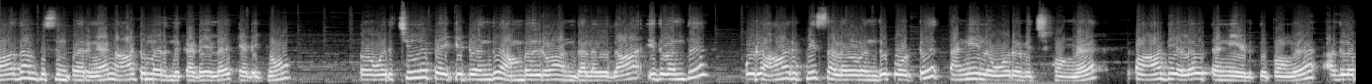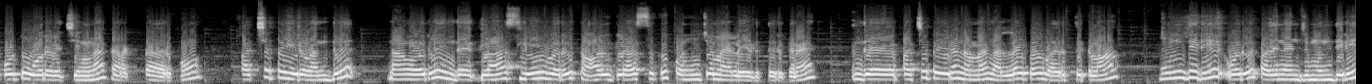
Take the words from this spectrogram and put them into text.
பாதாம் பிசுன்னு பாருங்க நாட்டு மருந்து கடையில கிடைக்கும். ஒரு சின்ன பேக்கெட் வந்து ஐம்பது ரூபா அந்த அளவு தான் இது வந்து ஒரு ஆறு பீஸ் அளவு வந்து போட்டு தண்ணியில ஊற வச்சுக்கோங்க. பாதி அளவு தண்ணி எடுத்துக்கோங்க. அதுல போட்டு ஊற வச்சிங்கன்னா கரெக்டா இருக்கும். பச்சை பயிறு வந்து நான் ஒரு இந்த கிளாஸ்லயே ஒரு கால் கிளாஸுக்கு கொஞ்சம் மேல எடுத்துருக்கிறேன். இந்த பச்சை பயிரை நம்ம நல்லா இப்போ வறுத்துக்கலாம். முந்திரி ஒரு பதினஞ்சு முந்திரி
